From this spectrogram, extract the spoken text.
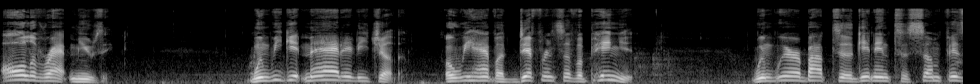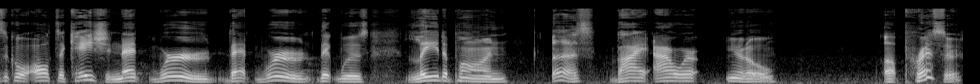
all of rap music. When we get mad at each other or we have a difference of opinion, when we're about to get into some physical altercation, that word, that word that was laid upon us by our, you know, oppressor,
